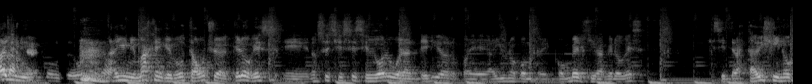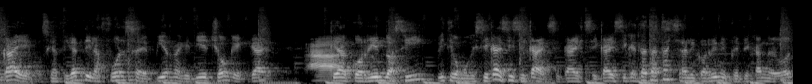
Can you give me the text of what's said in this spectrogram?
Hay un- una imagen que me gusta mucho, creo que es, eh, no sé si es ese gol o el anterior, eh, hay uno con, eh, con Bélgica, creo que es, que se trastabilla y no cae. O sea, fíjate la fuerza de pierna que tiene Chon, que cae, Ah, queda corriendo así, viste, como que se cae, sí, se cae, se cae, se cae, se cae, ta, ta, ta, y sale corriendo y festejando el gol.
